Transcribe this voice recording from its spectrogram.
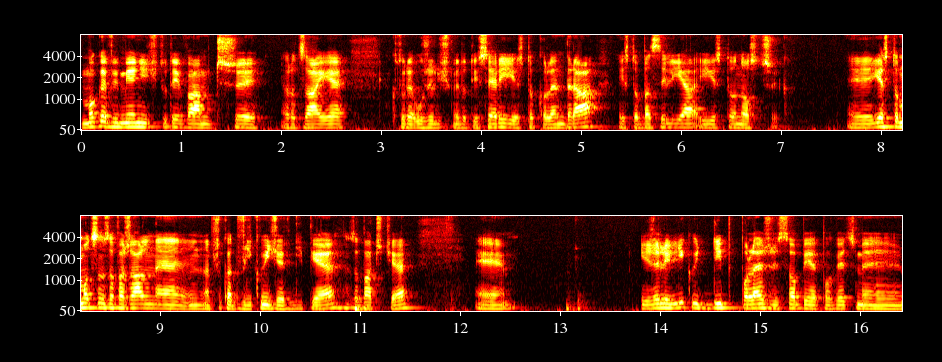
Mogę wymienić tutaj Wam trzy rodzaje, które użyliśmy do tej serii. Jest to kolendra, jest to bazylia i jest to nostrzyk. Y, Jest to mocno zauważalne na przykład w likwidzie, w dipie. Zobaczcie. Y, Jeżeli liquid dip poleży sobie powiedzmy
